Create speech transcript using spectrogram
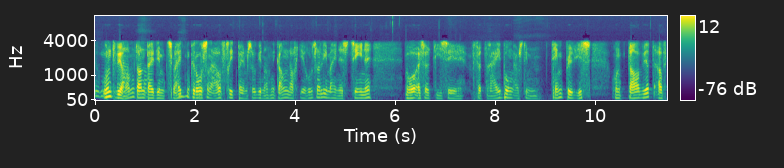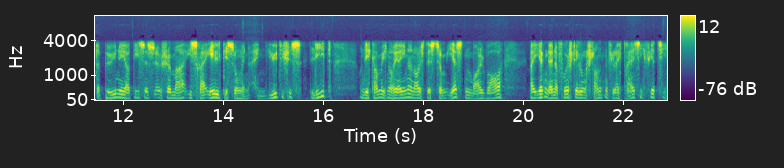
Und wir haben dann bei dem zweiten großen Auftritt, beim sogenannten Gang nach Jerusalem, eine Szene, wo also diese Vertreibung aus dem Tempel ist. Und da wird auf der Bühne ja dieses Shema Israel gesungen, ein jüdisches Lied. Und ich kann mich noch erinnern, als das zum ersten Mal war, bei irgendeiner Vorstellung standen vielleicht 30, 40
